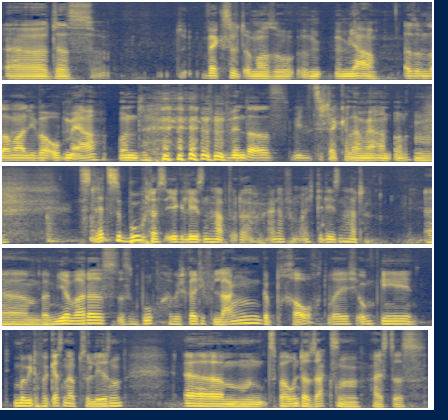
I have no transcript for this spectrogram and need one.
Äh, das wechselt immer so im, im Jahr. Also im Sommer lieber Open Air und im Winter ist- bietet sich der Keller mehr an, oder? Das letzte Buch, das ihr gelesen habt oder einer von euch gelesen hat. Ähm, bei mir war das, das Buch habe ich relativ lang gebraucht, weil ich irgendwie immer wieder vergessen habe zu lesen. Ähm, zwar unter Sachsen heißt das.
